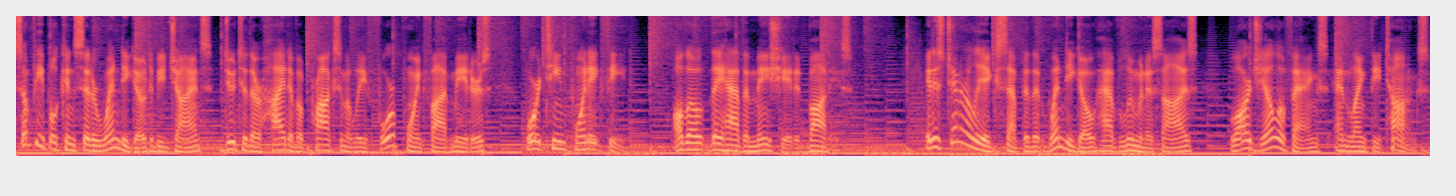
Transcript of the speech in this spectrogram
Some people consider Wendigo to be giants due to their height of approximately 4.5 meters, 14.8 feet, although they have emaciated bodies. It is generally accepted that Wendigo have luminous eyes, large yellow fangs, and lengthy tongues.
